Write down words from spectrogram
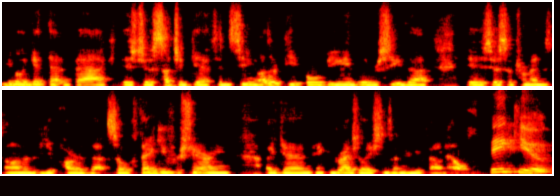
being able to get that back is just such a gift. And seeing other people being able to receive that is just a tremendous honor to be a part of that. So thank you for sharing again and congratulations on your newfound health. Thank you.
